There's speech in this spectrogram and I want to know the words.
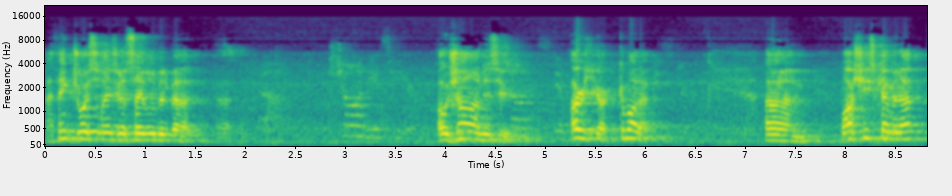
I think Joyce Elaine's going to say a little bit about. Uh, Sean is here. oh, Sean is here. Oh, here you are. Come on up. Um, while she's coming up,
